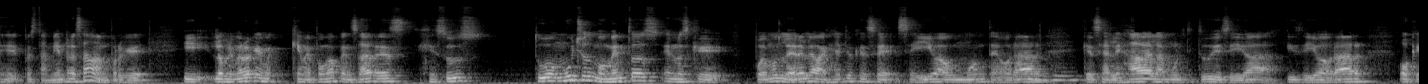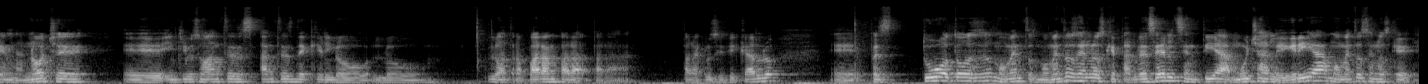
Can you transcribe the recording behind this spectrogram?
eh, pues también rezaban, porque, y lo primero que me, que me pongo a pensar es, Jesús tuvo muchos momentos en los que podemos leer el Evangelio que se, se iba a un monte a orar, uh -huh. que se alejaba de la multitud y se iba, y se iba a orar, o que en la noche, eh, incluso antes, antes de que lo, lo, lo atraparan para, para, para crucificarlo, eh, pues tuvo todos esos momentos, momentos en los que tal vez él sentía mucha alegría, momentos en los que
